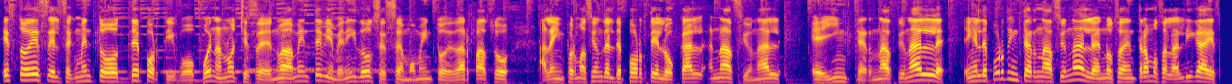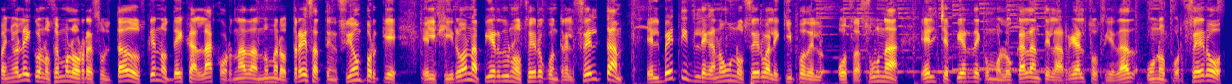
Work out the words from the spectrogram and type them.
Esto es el segmento deportivo. Buenas noches eh, nuevamente, bienvenidos. Es el momento de dar paso a la información del deporte local, nacional e internacional. En el deporte internacional nos adentramos a la Liga Española y conocemos los resultados que nos deja la jornada número 3. Atención porque el Girona pierde 1-0 contra el Celta. El Betis le ganó 1-0 al equipo del Osasuna. Elche pierde como local ante la Real Sociedad 1 0.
